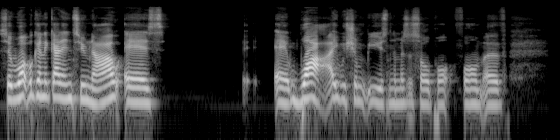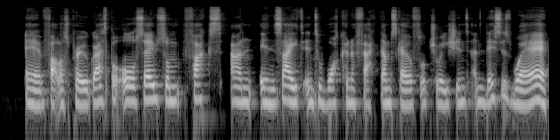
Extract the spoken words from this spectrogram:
So what we're going to get into now is uh, why we shouldn't be using them as a sole form of um, fat loss progress, but also some facts and insight into what can affect them scale fluctuations. And this is where,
